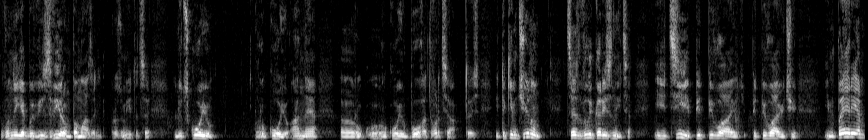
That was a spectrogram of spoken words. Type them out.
вони якби звіром помазані. Розумієте? Це людською рукою, а не е, рукою Бога Творця. Тобто, і таким чином це велика різниця. І ці підпівають, підпіваючи імперіям,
